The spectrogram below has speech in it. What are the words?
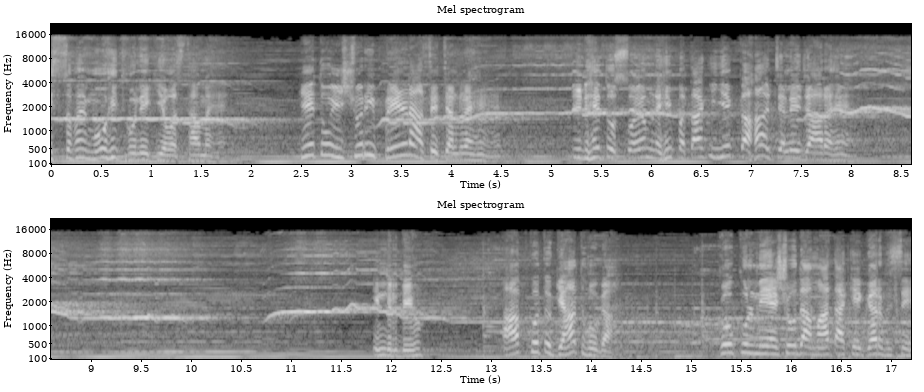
इस समय मोहित होने की अवस्था में है। ये तो ईश्वरी प्रेरणा से चल रहे हैं। इन्हें तो स्वयं नहीं पता कि ये कहाँ चले जा रहे हैं। इंद्रदेव आपको तो ज्ञात होगा, गोकुल में यशोदा माता के गर्भ से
